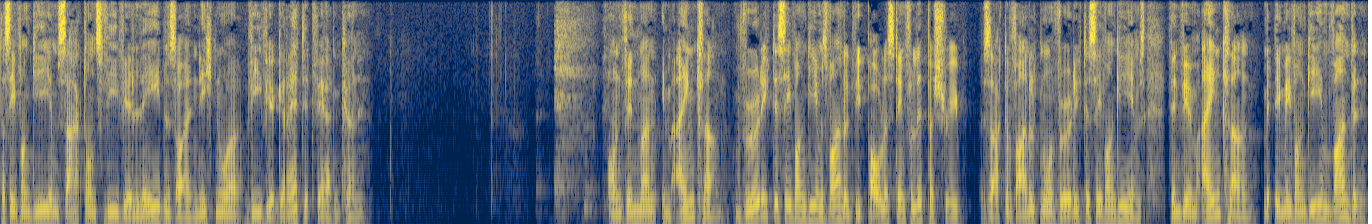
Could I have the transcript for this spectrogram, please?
Das Evangelium sagt uns, wie wir leben sollen, nicht nur, wie wir gerettet werden können. Und wenn man im Einklang würdig des Evangeliums wandelt, wie Paulus den Philippa schrieb, sagte, wandelt nur würdig des Evangeliums. Wenn wir im Einklang mit dem Evangelium wandeln,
